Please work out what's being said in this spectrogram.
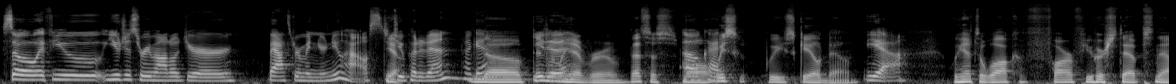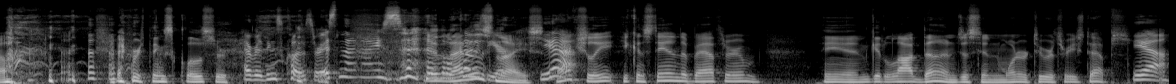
So, if you you just remodeled your bathroom in your new house, did Yeah. you put it in again? no, You didn't really have room. That's a small. Okay. We we scaled down. Yeah. We have to walk far fewer steps now. Everything's closer. Everything's closer. Isn't that nice? Yeah, little that is cozier. nice. Yeah. Actually, you can stand in the bathroom and get a lot done just in one or two or three steps. Yeah.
